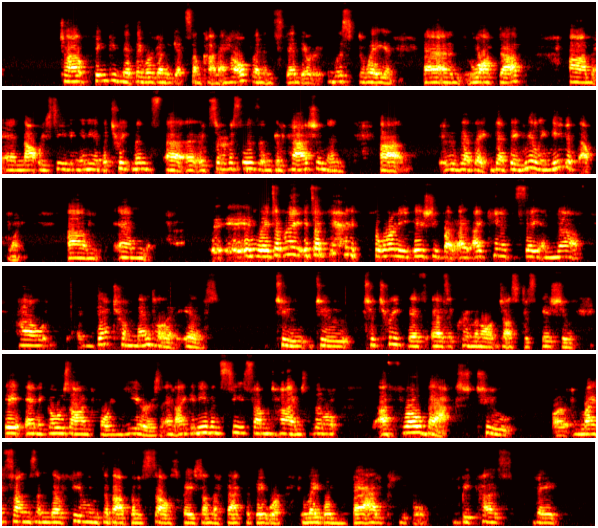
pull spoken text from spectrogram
child thinking that they were going to get some kind of help, and instead they were whisked away and, and locked up, um, and not receiving any of the treatments, uh, uh, services, and compassion, and uh, that they that they really need at that point. Um, and anyway, it's a very it's a very thorny issue, but I, I can't say enough how detrimental it is to to to treat this as a criminal justice issue it, and it goes on for years and i can even see sometimes little uh, throwbacks to uh, my sons and their feelings about themselves based on the fact that they were labeled bad people because they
